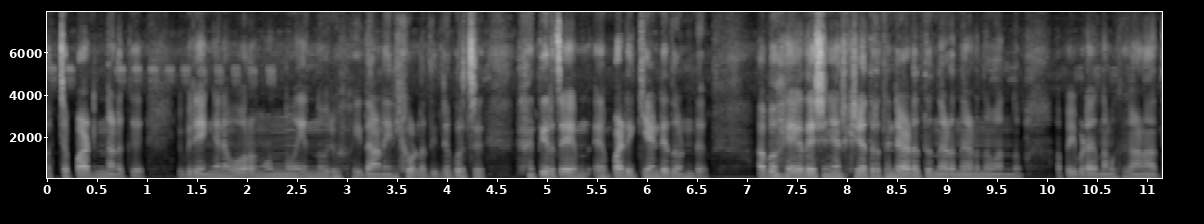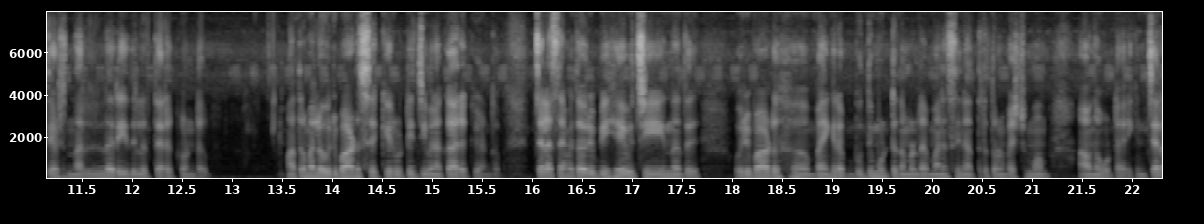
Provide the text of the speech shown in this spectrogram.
ഒച്ചപ്പാടിന് നടക്ക് ഇവരെങ്ങനെ ഉറങ്ങുന്നു എന്നൊരു ഇതാണ് എനിക്കുള്ളത്. ഇതിനെക്കുറിച്ച് തീർച്ചയായും പഠിക്കേണ്ടതുണ്ട്. അപ്പോൾ ഏകദേശം ഞാൻ ക്ഷേത്രത്തിന്റെ അടുത്ത് നടന്ന് നടന്ന് വന്നു. അപ്പോൾ ഇവിടെ നമുക്ക് കാണാൻ അത്യാവശ്യം നല്ല രീതിയിൽ തിരക്കുണ്ട്. മാത്രമല്ല ഒരുപാട് സെക്യൂരിറ്റി ജീവനക്കാരൊക്കെ ഉണ്ട്. ചില സമയത്ത് അവർ ബിഹേവ് ചെയ്യുന്നത് ഒരുപാട് ഭയങ്കര ബുദ്ധിമുട്ട് നമ്മളുടെ മനസ്സിന് അത്രത്തോളം വിഷമം ആവുന്ന കൂട്ടായിരിക്കും. ചില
